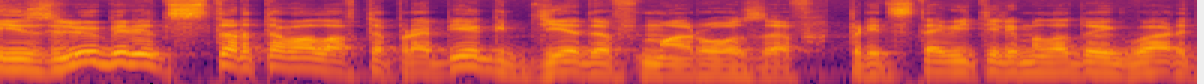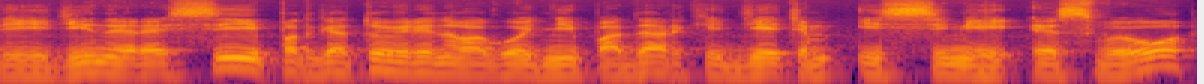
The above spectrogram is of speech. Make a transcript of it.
Из Люберец стартовал автопробег Дедов Морозов. Представители молодой гвардии «Единой России» подготовили новогодние подарки детям из семей СВО,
